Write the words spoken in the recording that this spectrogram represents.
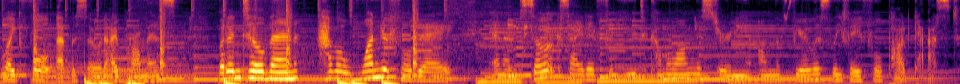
like, full episode, I promise. But until then, have a wonderful day. And I'm so excited for you to come along this journey on the Fearlessly Faithful podcast.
